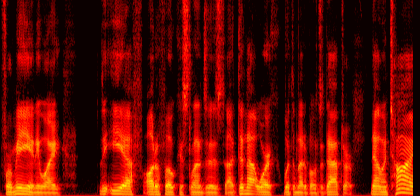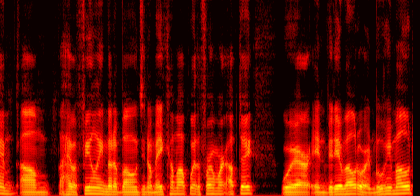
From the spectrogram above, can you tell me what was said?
for me anyway the ef autofocus lenses uh, did not work with the metabones adapter. Now in time um, i have a feeling metabones you know may come up with a firmware update where in video mode or in movie mode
